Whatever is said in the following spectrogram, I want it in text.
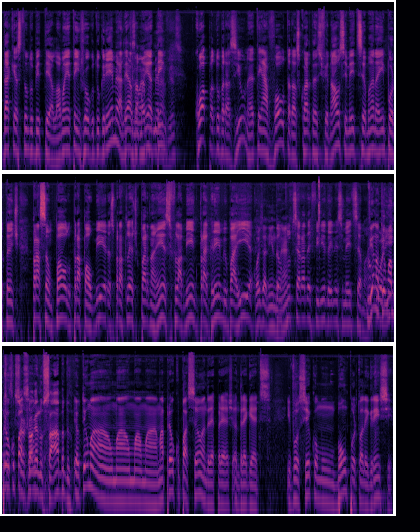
da questão do Bitelo. Amanhã tem jogo do Grêmio, aliás, não é amanhã primeira tem vez. Copa do Brasil, né? Tem a volta das quartas de final. Esse meio de semana é importante para São Paulo, para Palmeiras, para Atlético Paranaense, Flamengo, para Grêmio, Bahia. Coisa linda, então, né? tudo será definido aí nesse meio de semana. Viana, eu tenho uma só preocupação. joga no sábado. Eu tenho uma, uma, uma, uma, uma preocupação, André, Pre- André Guedes. E você, como um bom porto-alegrense,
